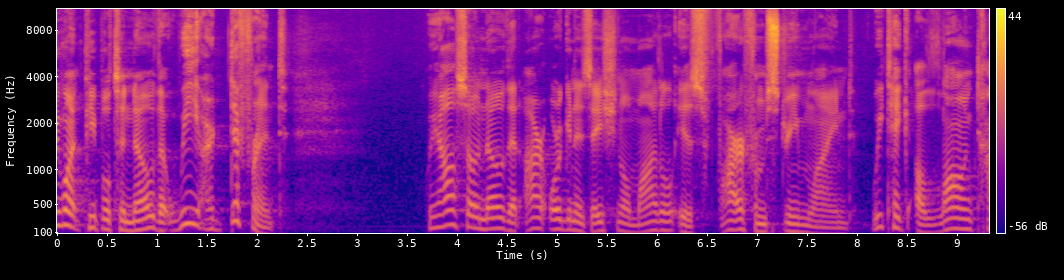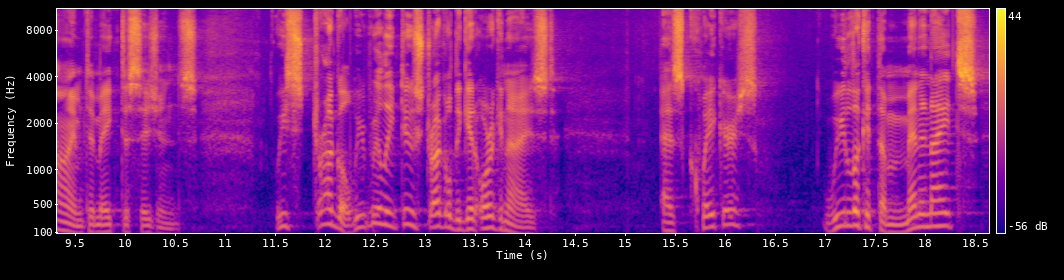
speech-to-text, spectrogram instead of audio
We want people to know that we are different. We also know that our organizational model is far from streamlined. We take a long time to make decisions. We struggle, we really do struggle to get organized as Quakers, we look at the Mennonites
